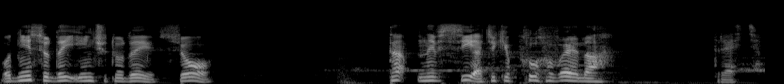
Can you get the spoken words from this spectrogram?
Одні сюди, інші туди. Все. Та не всі, а тільки половина. Трястя.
